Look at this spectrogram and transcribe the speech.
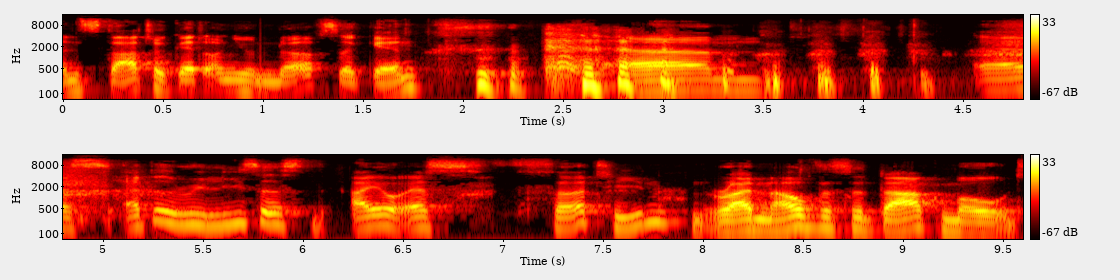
and start to get on your nerves again. um, as Apple releases iOS 13 right now with the dark mode.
